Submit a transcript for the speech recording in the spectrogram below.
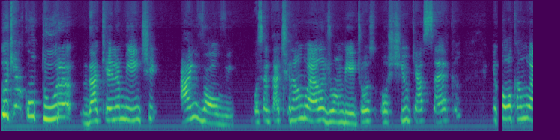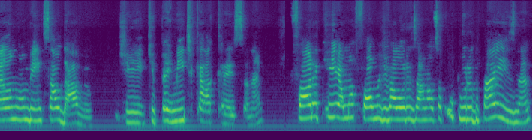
tudo que a cultura daquele ambiente a envolve. Você está tirando ela de um ambiente hostil que a cerca e colocando ela num ambiente saudável de, que permite que ela cresça, né? Fora que é uma forma de valorizar a nossa cultura do país, né?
